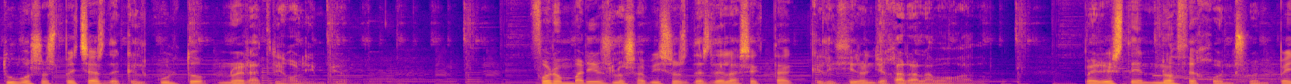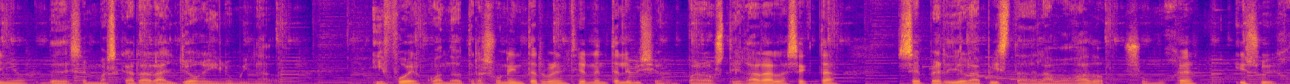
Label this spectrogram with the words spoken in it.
tuvo sospechas de que el culto no era trigo limpio. Fueron varios los avisos desde la secta que le hicieron llegar al abogado, pero este no cejó en su empeño de desenmascarar al yogi iluminado. Y fue cuando tras una intervención en televisión para hostigar a la secta, se perdió la pista del abogado, su mujer y su hijo.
